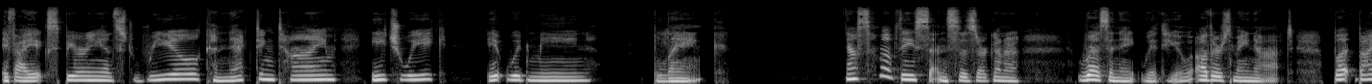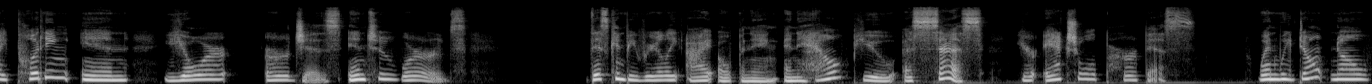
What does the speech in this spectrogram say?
If I experienced real connecting time each week, it would mean blank. Now, some of these sentences are going to resonate with you, others may not. But by putting in your urges into words, this can be really eye opening and help you assess your actual purpose. When we don't know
